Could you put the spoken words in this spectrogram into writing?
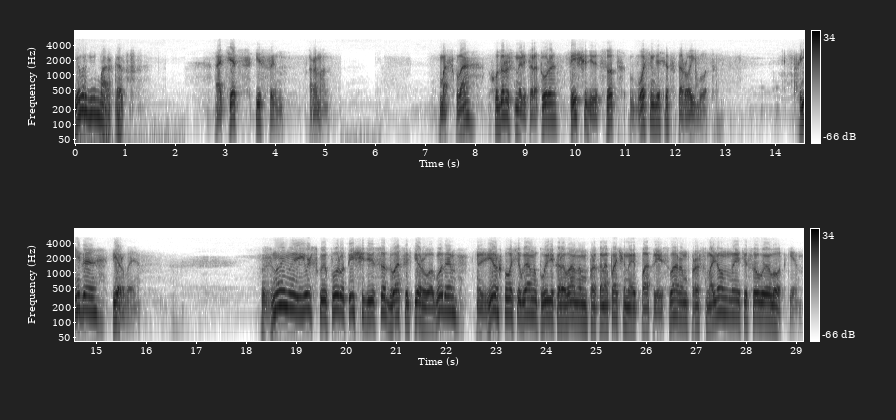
Георгий Марков. Отец и сын. Роман. Москва. Художественная литература. 1982 год. Книга первая. В знойную июльскую пору 1921 года вверх по Васюгану плыли караваном проконопаченные пакли и сваром просмоленные тесовые лодки —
